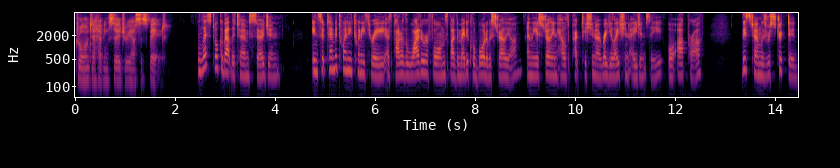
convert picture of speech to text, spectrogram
drawn to having surgery, I suspect. Let's talk about the term surgeon. In September 2023, as part of the wider reforms by the Medical Board of Australia and the Australian Health Practitioner Regulation Agency, or AHPRA, this term was restricted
